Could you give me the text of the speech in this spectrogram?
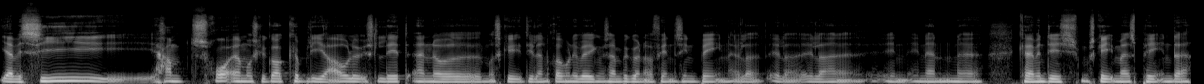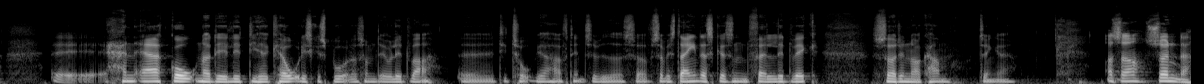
Jeg vil sige, ham tror jeg måske godt kan blive afløst lidt af noget, måske Dylan Rovnevæggen, hvis han begynder at finde sine ben, eller, eller, eller en, en anden uh, Cavendish, måske Mads P. endda. Uh, han er god, når det er lidt de her kaotiske spurter, som det jo lidt var, uh, de to, vi har haft indtil videre. Så, så hvis der er en, der skal sådan falde lidt væk, så er det nok ham, tænker jeg. Og så søndag,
